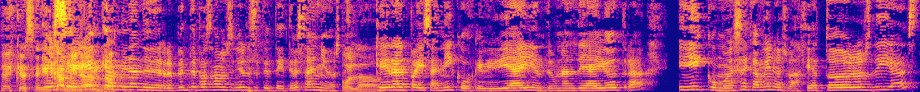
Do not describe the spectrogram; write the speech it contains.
Que seguir caminando. caminando. Y de repente pasaba un señor de 73 años, Hola. que era el paisanico que vivía ahí entre una aldea y otra. Y como ese camino se lo hacía todos los días,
